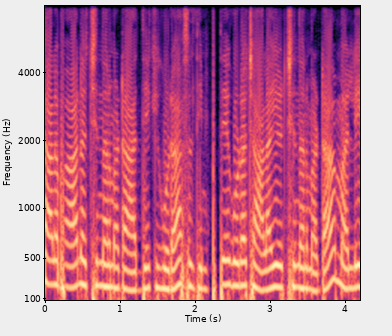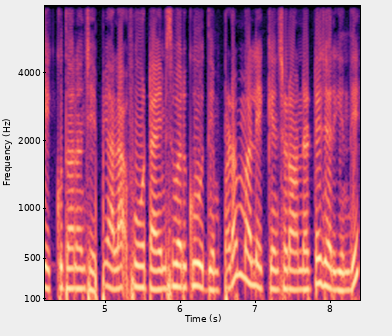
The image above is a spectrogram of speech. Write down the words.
చాలా బాగా నచ్చింది అనమాట ఆద్యకి కూడా. అసలు దింపితే కూడా చాలా ఏడ్చింది అనమాట మళ్ళీ ఎక్కుతానని చెప్పి అలా ఫోర్ టైమ్స్ వరకు దింపడం మళ్ళీ ఎక్కించడం అన్నట్టే జరిగింది.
